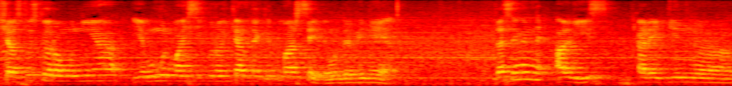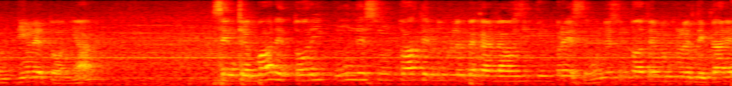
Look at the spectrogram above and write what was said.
Și a spus că România e mult mai sigură chiar decât Marseille, de unde vine el. De asemenea, Alice, care e din, uh, din Letonia, se întreba retoric unde sunt toate lucrurile pe care le-a auzit din presă, unde sunt toate lucrurile de care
